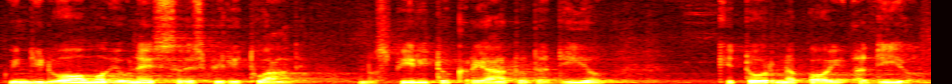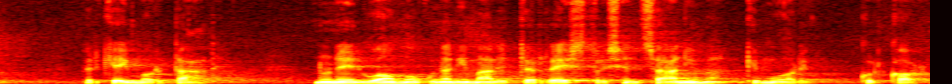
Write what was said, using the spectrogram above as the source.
Quindi l'uomo è un essere spirituale, uno spirito creato da Dio che torna poi a Dio perché è immortale. Non è l'uomo un animale terrestre senza anima che muore col corpo.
